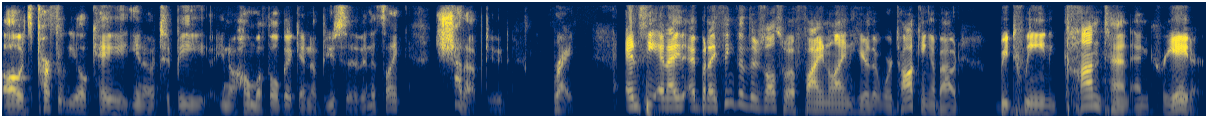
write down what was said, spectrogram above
oh it's perfectly okay you know to be you know homophobic and abusive and it's like shut up dude Right. And see, and I, I- but I think that there's also a fine line here that we're talking about between content and creator.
